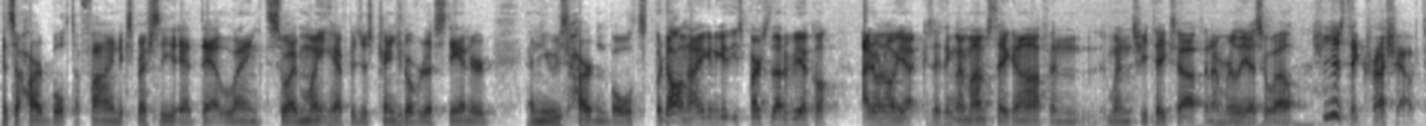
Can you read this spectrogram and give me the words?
it's a hard bolt to find, especially at that length. So I might have to just change it over to standard and use hardened bolts. But Dalton, how are you gonna get these parts without a vehicle? I don't know yet, because I think my mom's taking off, and when she takes off, then I'm really SOL. Should just take Crush out.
